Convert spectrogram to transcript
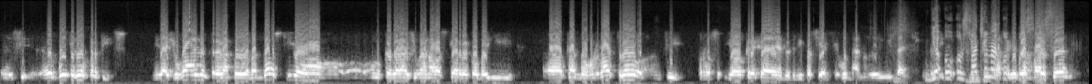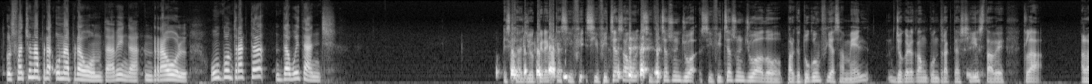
Eh, sí, eh, 8 o 10 partits. Anirà jugant, entrarà per Lewandowski o, o, o acabarà jugant a l'esquerra com ahir al camp del Barbastro, en fi, però jo crec que hem de tenir paciència amb un nano de 18 anys. Jo us faig una, us, faig una, pre una pregunta. Vinga, Raül, un contracte de 8 anys. És que jo crec que si, fi, si, fitxes a un, si, fitxes un jugador, si fitxes un jugador perquè tu confies en ell, jo crec que un contracte així està bé. Clar, el,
